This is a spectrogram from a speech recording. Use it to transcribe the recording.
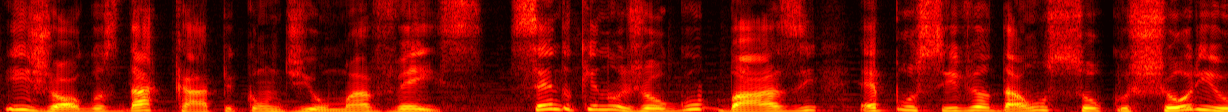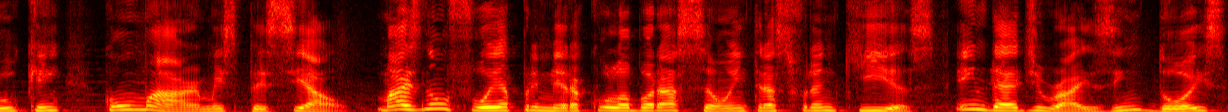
e jogos da Capcom de uma vez. Sendo que no jogo base é possível dar um soco Shoryuken com uma arma especial. Mas não foi a primeira colaboração entre as franquias. Em Dead Rising 2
